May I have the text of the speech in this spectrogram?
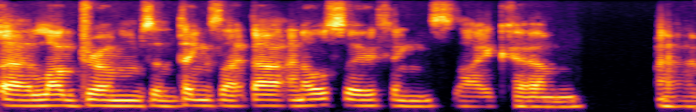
uh, log drums and things like that, and also things like um, uh,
